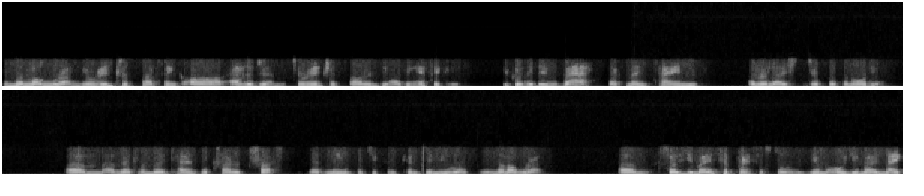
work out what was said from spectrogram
in the long run, your interests, I think, are allergens. Your interests are in behaving ethically because it is that that maintains a relationship with an audience um, and that maintains the kind of trust that means that you can continue working in the long run. Um, so you may suppress a story, you, or you may make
